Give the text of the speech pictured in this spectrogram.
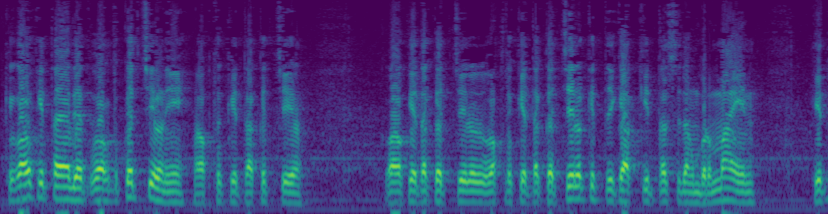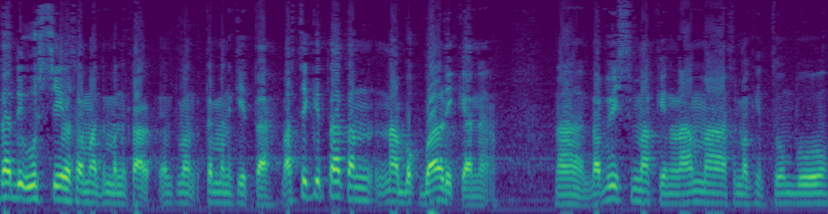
Kalau kita lihat waktu kecil nih waktu kita kecil. Kalau kita kecil waktu kita kecil ketika kita sedang bermain kita diusil sama teman teman kita. Pasti kita akan nabok balik kan? Nah tapi semakin lama semakin tumbuh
